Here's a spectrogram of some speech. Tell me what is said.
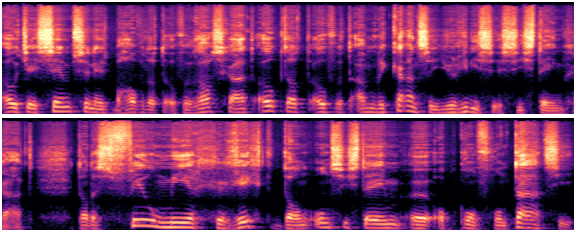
O.J. Simpson is, behalve dat het over ras gaat, ook dat het over het Amerikaanse juridische systeem gaat. Dat is veel meer gericht dan ons systeem op confrontatie.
